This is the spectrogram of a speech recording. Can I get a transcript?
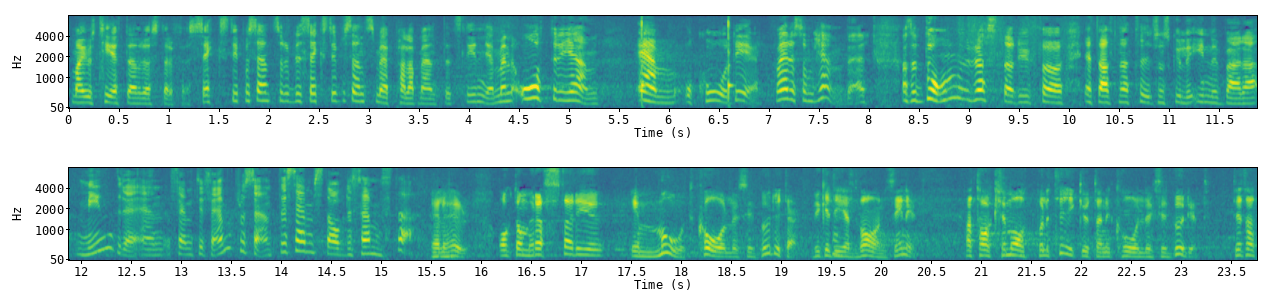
majoriteten röstade för 60 procent så det blir 60 procent som är parlamentets linje. Men återigen, M och KD, vad är det som händer? Alltså de röstade ju för ett alternativ som skulle innebära mindre än 55 procent, det sämsta av det sämsta. Eller hur? Och de röstade ju emot koldioxidbudgeten, vilket är helt vansinnigt. Att ta klimatpolitik utan en koldioxidbudget, det är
